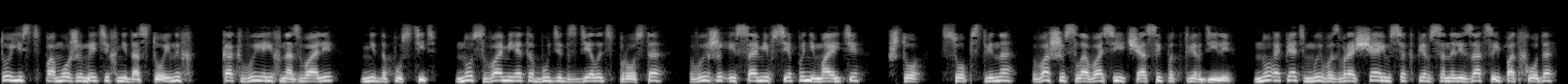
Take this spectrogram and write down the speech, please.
То есть поможем этих недостойных, как вы их назвали, не допустить. Но с вами это будет сделать просто, вы же и сами все понимаете, что, собственно, ваши слова сейчас и подтвердили. Но опять мы возвращаемся к персонализации подхода,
